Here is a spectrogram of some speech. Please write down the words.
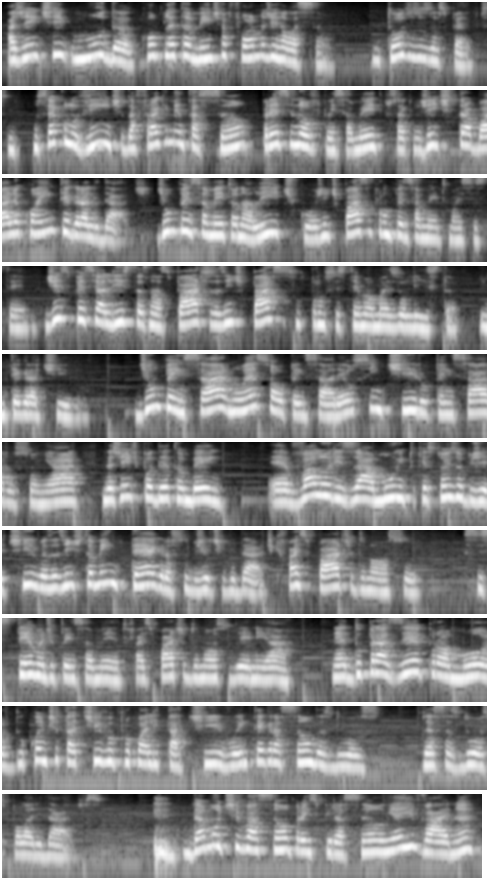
a gente muda completamente a forma de relação em todos os aspectos. No século XX, da fragmentação para esse novo pensamento, a gente trabalha com a integralidade. De um pensamento analítico, a gente passa por um pensamento mais sistêmico. De especialistas nas partes, a gente passa por um sistema mais holista, integrativo. De um pensar, não é só o pensar, é o sentir, o pensar, o sonhar, da gente poder também é, valorizar muito questões objetivas, a gente também integra a subjetividade, que faz parte do nosso sistema de pensamento, faz parte do nosso DNA. Né, do prazer para o amor, do quantitativo para o qualitativo, a integração das duas, dessas duas polaridades, da motivação para a inspiração, e aí vai, né?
